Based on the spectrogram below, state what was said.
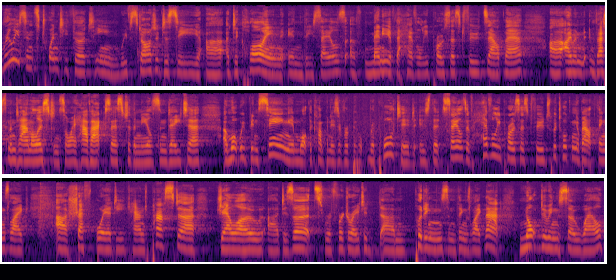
Really, since 2013, we've started to see uh, a decline in the sales of many of the heavily processed foods out there. Uh, I'm an investment analyst, and so I have access to the Nielsen data. And what we've been seeing in what the companies have rep- reported is that sales of heavily processed foods, we're talking about things like uh, Chef Boyardee canned pasta, jello, uh, desserts, refrigerated um, puddings, and things like that, not doing so well.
